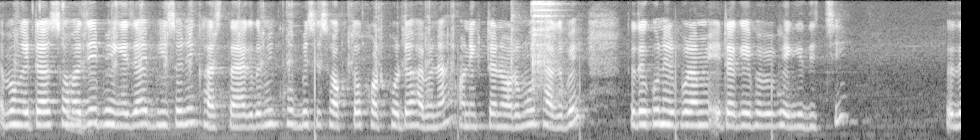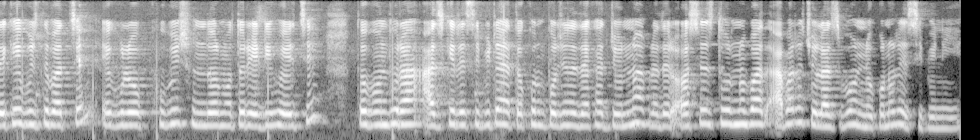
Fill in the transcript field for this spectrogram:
এবং এটা সহজেই ভেঙে যায়। ভীষণই খাস্তা, একদমই খুব বেশি শক্ত, খটখটে হবে না, অনেকটা নরমও থাকবে। তো দেখুন, এরপর আমি এটাকে এভাবে ভেঙে দিচ্ছি। তো দেখেই বুঝতে পারছেন, এগুলো খুবই সুন্দর মতো রেডি হয়েছে। তো বন্ধুরা, আজকের রেসিপিটা এতক্ষণ পর্যন্ত দেখার জন্য আপনাদের অশেষ ধন্যবাদ। আবারও চলে আসব অন্য কোনো রেসিপি নিয়ে।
